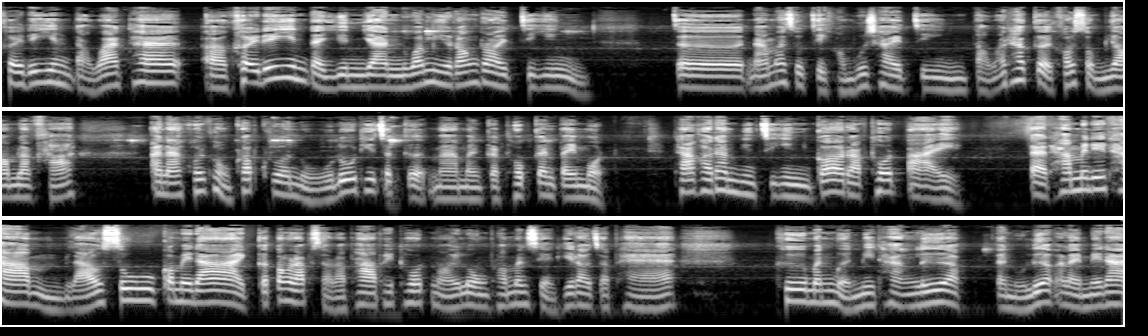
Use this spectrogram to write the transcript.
เคยได้ยินแต่ว่าถ้าเคยได้ยินแต่ยืนยันว่ามีร่องรอยจริง เจอน้ำอสุจิของผู้ชายจริง แต่ว่าถ้าเกิดเขาสมยอมล่ะคะ อนาคตของครอบครัวหนูลูกที่จะเกิดมามันกระทบกันไปหมด ถ้าเขาทำจริง ๆ ก็รับโทษไป แต่ถ้าไม่ได้ทำแล้วสู้ก็ไม่ได้ ก็ต้องรับสารภาพให้โทษน้อยลง เพราะมันเสี่ยงที่เราจะแพ้ คือมันเหมือนมีทางเลือก แต่หนูเลือกอะไรไม่ได้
